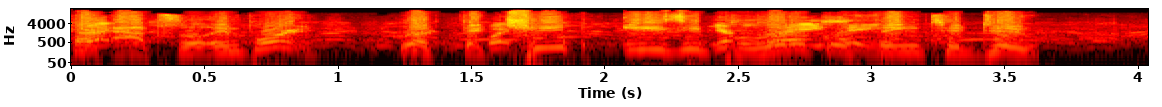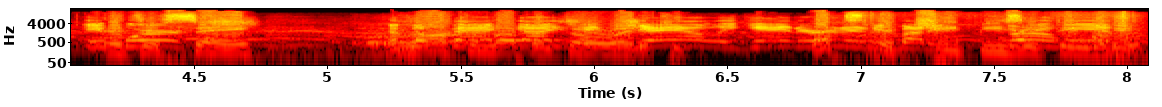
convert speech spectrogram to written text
that are absolutely important. Look, the What? cheap, easy You're political crazy. thing to do It is works. to say, If a lock him up and throw in away the jail, key. he can't hurt That's anybody. the cheap, easy Throw thing him. to do.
